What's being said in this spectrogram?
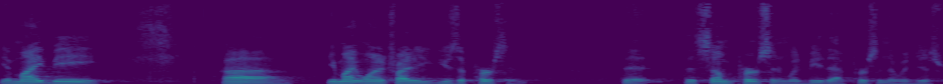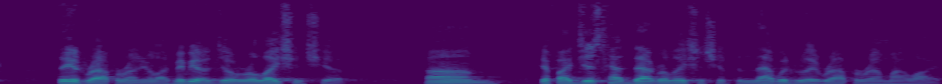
it might be, uh, you might want to try to use a person that, that some person would be that person that would just, they would wrap around your life. Maybe a, a relationship um, if I just had that relationship, then that would really wrap around my life,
